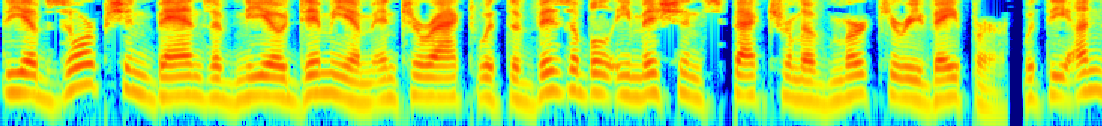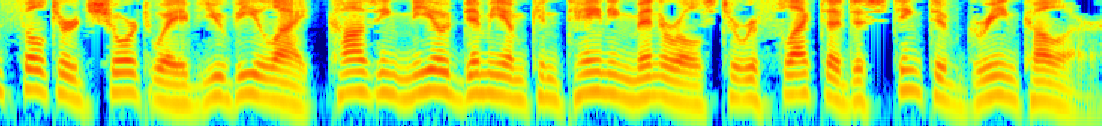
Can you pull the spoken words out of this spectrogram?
The absorption bands of neodymium interact with the visible emission spectrum of mercury vapor, with the unfiltered shortwave UV light causing neodymium-containing minerals to reflect a distinctive green color.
